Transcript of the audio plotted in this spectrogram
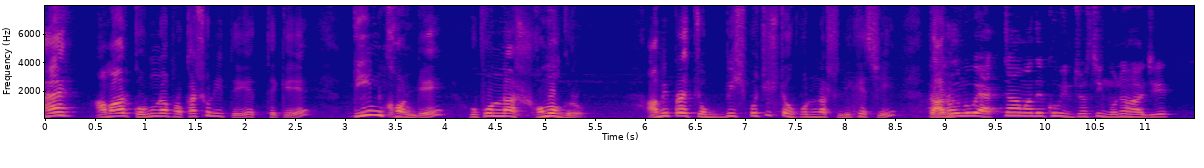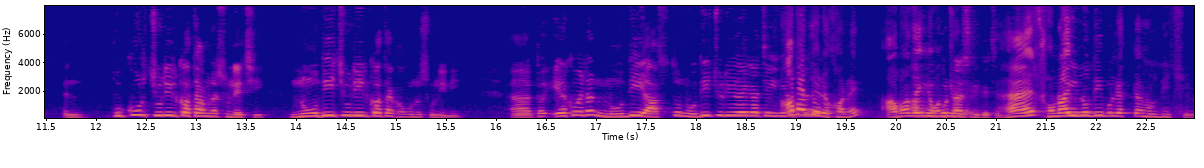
হ্যাঁ আমার করুণা প্রকাশনীতে থেকে তিন খণ্ডে উপন্যাস সমগ্র। আমি প্রায় চব্বিশ পঁচিশটা উপন্যাস লিখেছি। তার একটা আমাদের খুব ইন্টারেস্টিং মনে হয় যে পুকুর চুরির কথা আমরা শুনেছি নদী চুরির কথা কখনো শুনিনি। তো এরকম একটা নদী আস্ত নদী চুরি হয়ে গেছে আমাদের ওখানে আমাদের হ্যাঁ সোনাই নদী বলে একটা নদী ছিল।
